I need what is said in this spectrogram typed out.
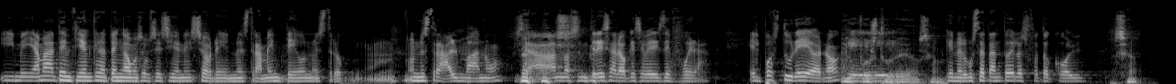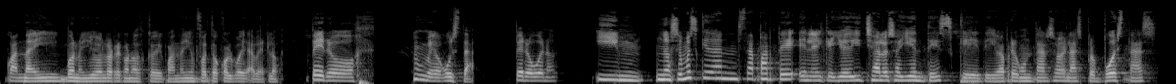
Y me llama la atención que no tengamos obsesiones sobre nuestra mente o, nuestro, o nuestra alma, ¿no? O sea, nos interesa lo que se ve desde fuera. El postureo, ¿no? Que, el postureo, sí. Que nos gusta tanto de los fotocall. Sí. Cuando hay, bueno, yo lo reconozco que cuando hay un fotocall voy a verlo. Pero me gusta. Pero bueno, y nos hemos quedado en esta parte en la que yo he dicho a los oyentes que te iba a preguntar sobre las propuestas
